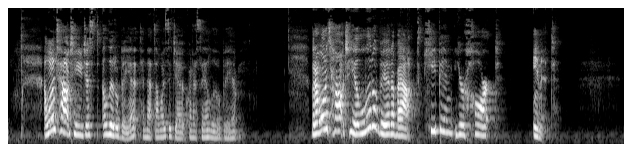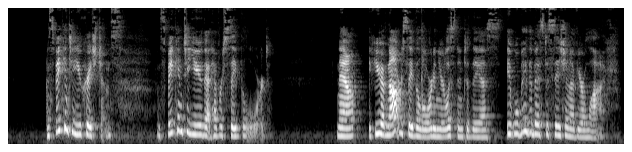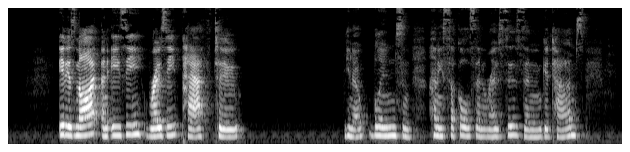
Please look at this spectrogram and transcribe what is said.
I want to talk to you just a little bit, and that's always a joke when I say a little bit. But I want to talk to you a little bit about keeping your heart in it. I'm speaking to you Christians. I'm speaking to you that have received the Lord. Now, if you have not received the Lord and you're listening to this, it will be the best decision of your life. It is not an easy, rosy path to you know, blooms and honeysuckles and roses and good times.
